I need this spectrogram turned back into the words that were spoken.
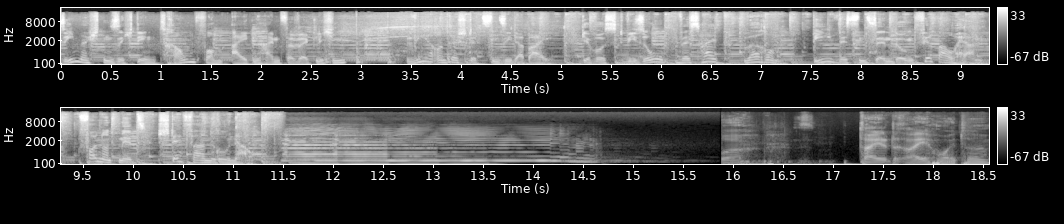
Sie möchten sich den Traum vom Eigenheim verwirklichen? Wir unterstützen Sie dabei. Gewusst wieso, weshalb, warum. Die Wissenssendung für Bauherren. Von und mit Stefan Runau. Teil 3 heute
